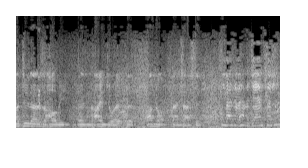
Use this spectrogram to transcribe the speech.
I do that as a hobby, and I enjoy it. But I'm not fantastic. Do you guys ever have a jam session?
